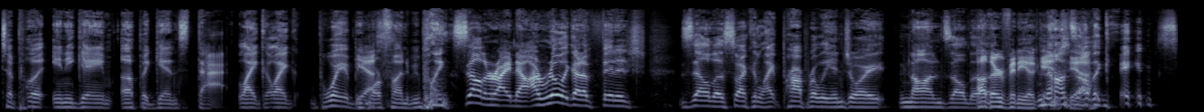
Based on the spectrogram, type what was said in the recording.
to put any game up against that. Like like boy, it'd be Yes. more fun to be playing Zelda right now. I really got to finish Zelda so I can like properly enjoy non-Zelda Other video games, non-Zelda games.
